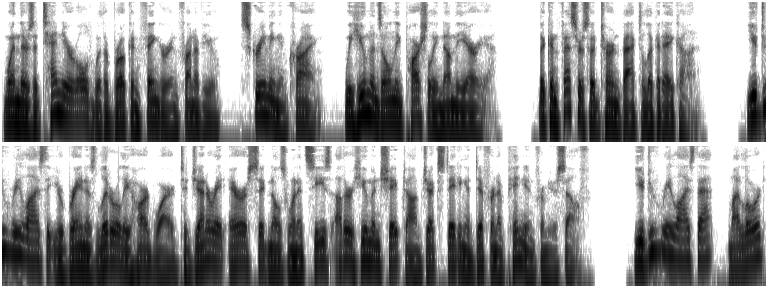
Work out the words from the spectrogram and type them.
when there's a 10 year old with a broken finger in front of you, screaming and crying, we humans only partially numb the area. The confessor's hood turned back to look at Akon. You do realize that your brain is literally hardwired to generate error signals when it sees other human shaped objects stating a different opinion from yourself. You do realize that, my lord?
